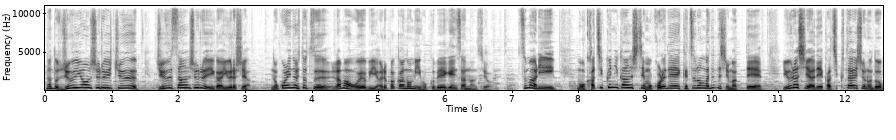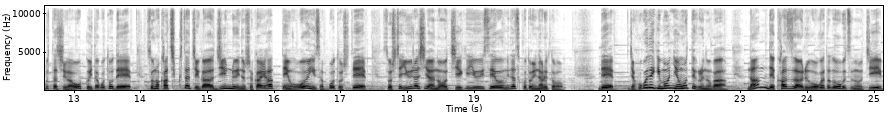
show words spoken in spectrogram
なんと14種類中13種類がユーラシア残りの1つラマおよびアルパカのみ北米原産なんですよ。つまりもう家畜に関してもこれで結論が出てしまってユーラシアで家畜対象の動物たちが多くいたことでその家畜たちが人類の社会発展を大いにサポートしてそしてユーラシアの地域優位性を生み出すことになると。でじゃあここで疑問に思ってくるのがなんで数ある大型動物のうち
